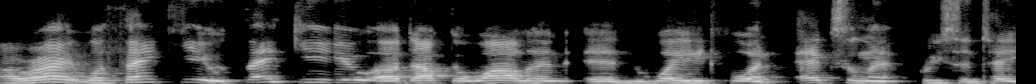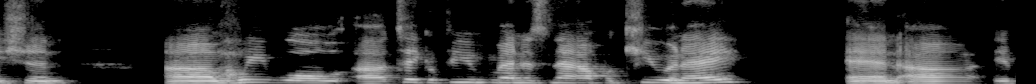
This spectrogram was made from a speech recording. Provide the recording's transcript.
All right. Well, thank you. Thank you, uh, Dr. Wallen and Wade, for an excellent presentation. Um, we will uh, take a few minutes now for Q&A. And uh, if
